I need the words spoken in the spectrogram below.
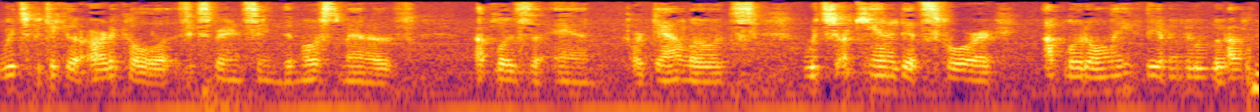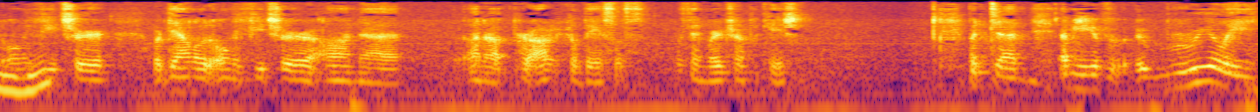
which particular article is experiencing the most amount of uploads and or downloads, which are candidates for upload only. the a upload mm-hmm. only feature or download only feature on uh, on a per article basis within merge replication. But uh, I mean, you have a really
